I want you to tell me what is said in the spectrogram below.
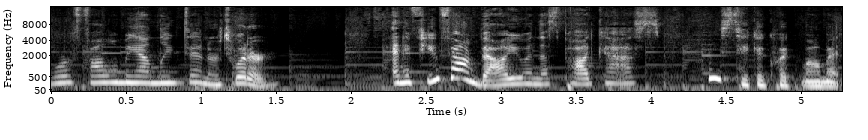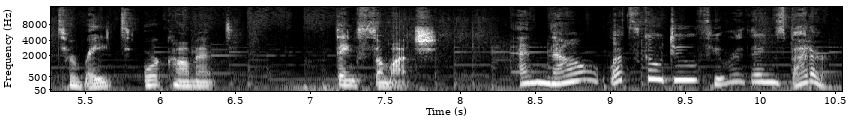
or follow me on LinkedIn or Twitter. And if you found value in this podcast, please take a quick moment to rate or comment. Thanks so much. And now let's go do fewer things better.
